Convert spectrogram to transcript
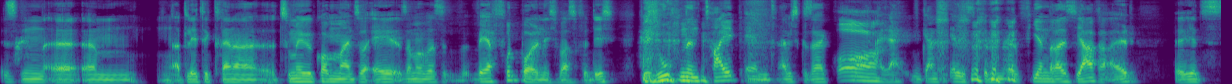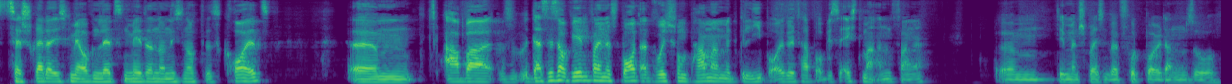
ist ein, äh, ähm, ein Athletiktrainer äh, zu mir gekommen und meint so, ey, sag mal, was wäre Football nicht was für dich? Wir suchen einen Tight End. Habe ich gesagt, oh, Alter, ganz ehrlich, ich bin äh, 34 Jahre alt. Äh, jetzt zerschredder ich mir auf den letzten Meter noch nicht noch das Kreuz. Ähm, aber das ist auf jeden Fall eine Sportart, wo ich schon ein paar Mal mit geliebäugelt habe, ob ich es echt mal anfange. Ähm, dementsprechend wäre Football dann so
